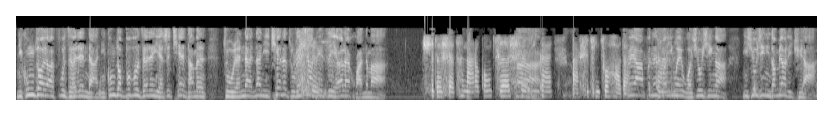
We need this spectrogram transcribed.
你工作要负责任的，你工作不负责任也是欠他们主人的，那你欠了主人，下辈子也要来还的嘛。是的，是他拿了工资，是啊应该把事情做好的。对呀、不能说嗯因为我修心啊，你修心你到庙里去啊。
